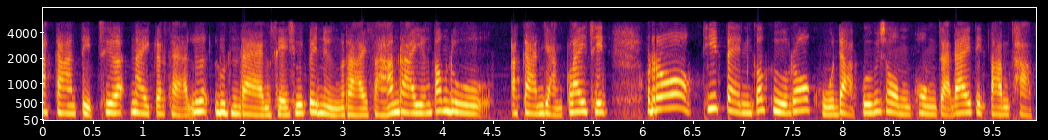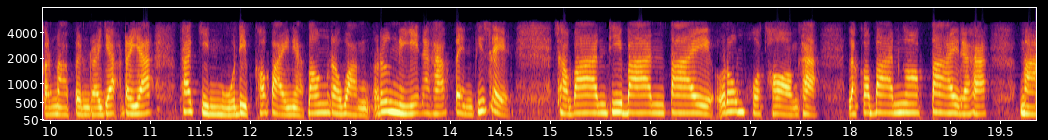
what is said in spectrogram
อาการติดเชื้อในกระแสเลือดรุนแรงเสียชีวิตไปหนึ่งรายสามรายยังต้องดู อาการอย่างใกล้ชิด โรคที่เป็นก็คือโรคหูดับคุณผู้ชม คงจะได้ติดตามข่าวกันมาเป็นระยะระยะ ถ้ากินหมูดิบเข้าไปเนี่ยต้องระวังเรื่องนี้นะคะ เป็นพิเศษ ชาวบ้านที่บ้านใต้ร่มโพทองค่ะ แล้วก็บ้านงอบใต้นะคะ มา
